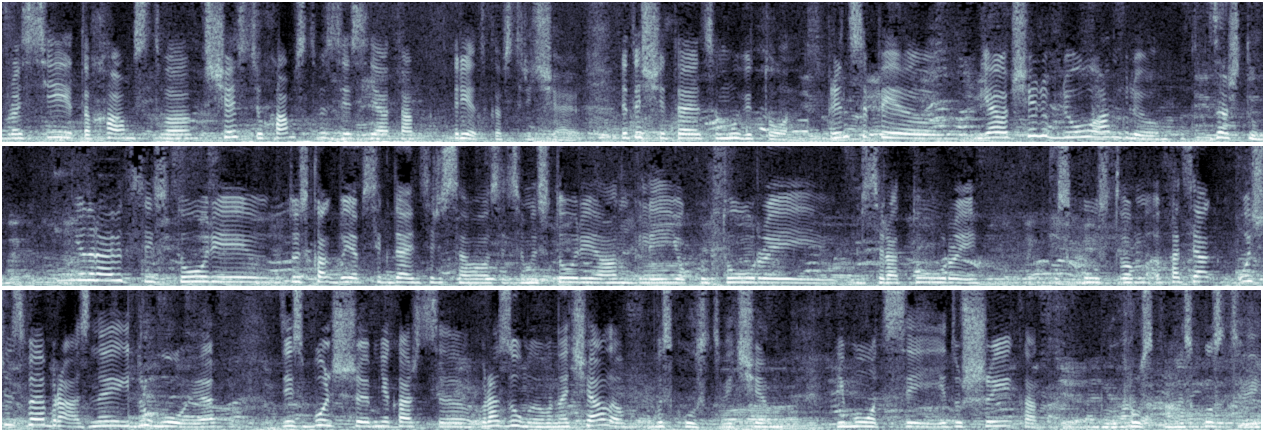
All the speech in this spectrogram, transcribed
в России, это хамство. К счастью, хамство здесь я так редко встречаю. Это считается мувитон. В принципе, я вообще люблю Англию. За что? Мне нравятся истории. То есть как бы я всегда интересовалась этим историей Англии, ее культурой, литературой, искусством. Хотя очень своеобразное и другое. Здесь больше, мне кажется, разумного начала в искусстве, чем эмоций и души, как в русском искусстве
